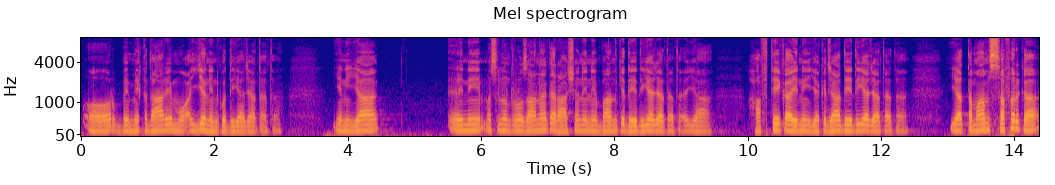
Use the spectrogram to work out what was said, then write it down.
اور بے مقدار معین ان کو دیا جاتا تھا۔ یعنی یا انہیں مثلا روزانہ کا راشن انہیں باندھ کے دے دیا جاتا تھا، یا ہفتے کا انہیں یکجا دے دیا جاتا تھا، یا تمام سفر کا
